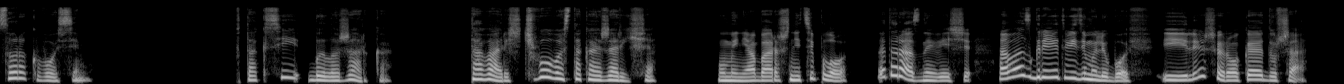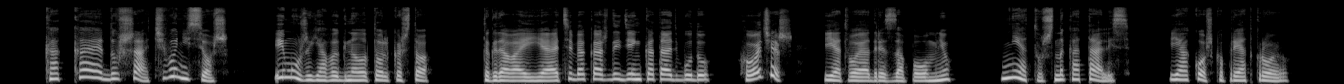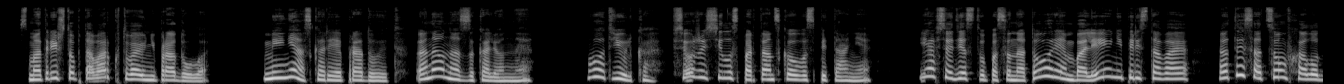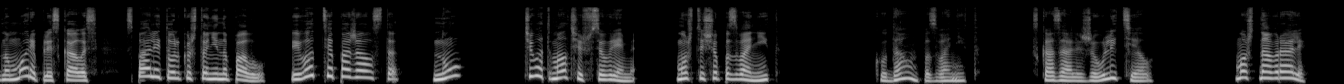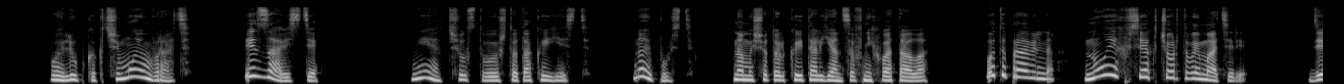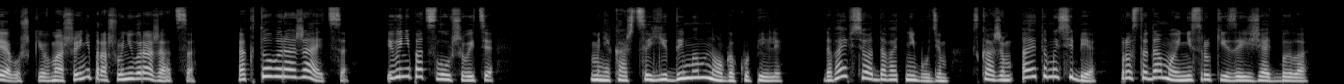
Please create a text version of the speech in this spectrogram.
48. В такси было жарко. «Товарищ, чего у вас такая жарища?» «У меня, барышня, тепло. Это разные вещи. А вас греет, видимо, любовь. Или широкая душа». «Какая душа? Чего несешь? И мужа я выгнала только что. Так давай я тебя каждый день катать буду. Хочешь? Я твой адрес запомню». «Нет уж, накатались. Я окошко приоткрою. Смотри, чтоб товарку твою не продуло». Меня скорее продует. Она у нас закаленная. Вот, Юлька, все же сила спартанского воспитания. Я все детство по санаториям, болею не переставая, а ты с отцом в холодном море плескалась, спали только что не на полу. И вот тебе, пожалуйста. Ну? Чего ты молчишь все время? Может, еще позвонит? Куда он позвонит? Сказали же, улетел. Может, наврали? Ой, Любка, к чему им врать? Из зависти. Нет, чувствую, что так и есть. Ну и пусть. Нам еще только итальянцев не хватало. Вот и правильно. Ну их всех к чертовой матери. Девушки, в машине прошу не выражаться. А кто выражается? И вы не подслушивайте. Мне кажется, еды мы много купили. Давай все отдавать не будем. Скажем, а это мы себе. Просто домой не с руки заезжать было.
